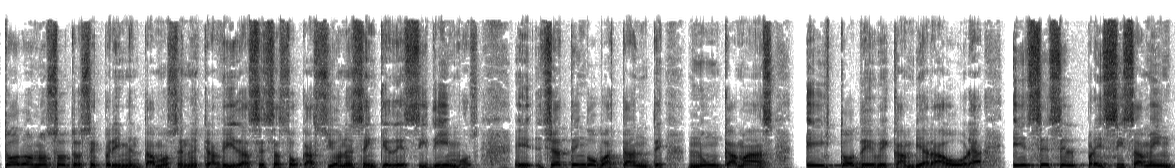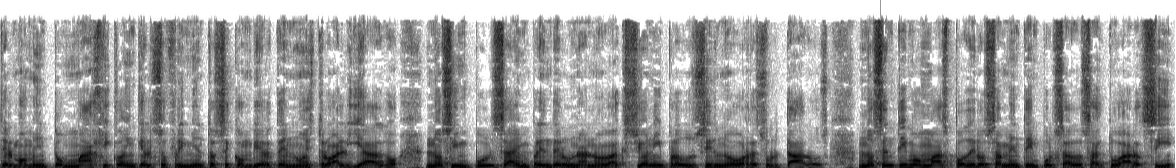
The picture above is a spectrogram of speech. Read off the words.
Todos nosotros experimentamos en nuestras vidas esas ocasiones en que decidimos, eh, ya tengo bastante, nunca más, esto debe cambiar ahora. Ese es el, precisamente el momento mágico en que el sufrimiento se convierte en nuestro aliado, nos impulsa a emprender una nueva acción y producir nuevos resultados. Nos sentimos más poderosamente impulsados a actuar si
